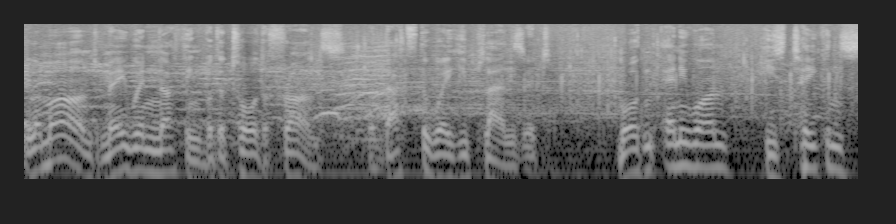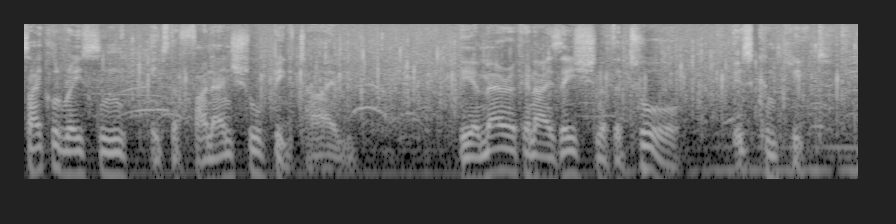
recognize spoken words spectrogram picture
LeMond may win nothing but the Tour de France, but that's the way he plans it. More than anyone, he's taken cycle racing into the financial big time. The Americanization of the Tour is complete.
